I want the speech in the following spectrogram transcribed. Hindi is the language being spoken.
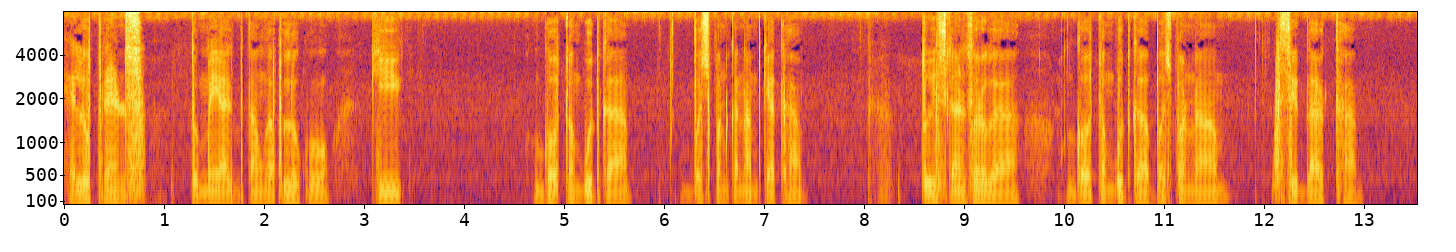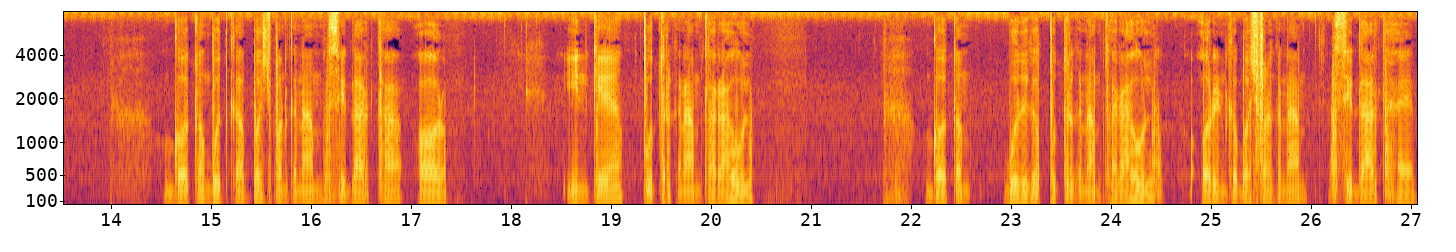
हेलो फ्रेंड्स तो मैं आज बताऊँगा आप लोगों को कि गौतम बुद्ध का बचपन का नाम क्या था। तो इसका आंसर होगा, गौतम बुद्ध का बचपन नाम सिद्धार्थ था। गौतम बुद्ध का बचपन का नाम सिद्धार्थ था और इनके पुत्र का नाम था राहुल। गौतम बुद्ध के पुत्र का नाम था राहुल और इनका बचपन का नाम सिद्धार्थ है।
